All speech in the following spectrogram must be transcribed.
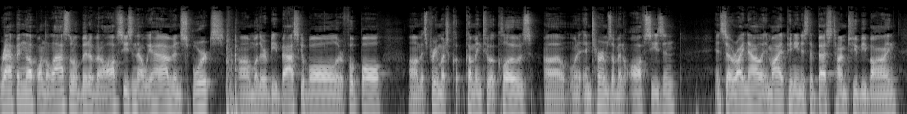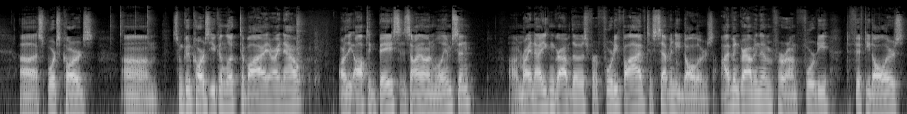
wrapping up on the last little bit of an off season that we have in sports, um, whether it be basketball or football. Um, it's pretty much coming to a close uh, when, in terms of an off season. And so, right now, in my opinion, is the best time to be buying uh, sports cards. Um, some good cards that you can look to buy right now are the Optic Base Zion Williamson. Um, right now, you can grab those for forty-five to seventy dollars. I've been grabbing them for around forty to fifty dollars.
